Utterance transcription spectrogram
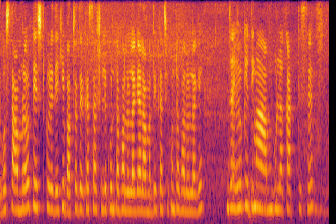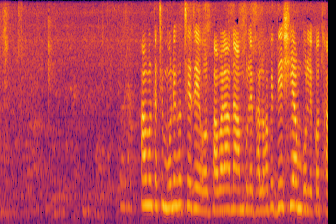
অবস্থা। আমরাও টেস্ট করে দেখি বাচ্চাদের কাছে আসলে কোনটা ভালো লাগে আর আমাদের কাছে কোনটা ভালো লাগে। যাই হোক, এদিকে মা আমগুলা কাটতেছে। আমার কাছে মনে হচ্ছে যে ওর বাবার আনা আমগুলো ভালো হবে। দেশি আম বলে কথা।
